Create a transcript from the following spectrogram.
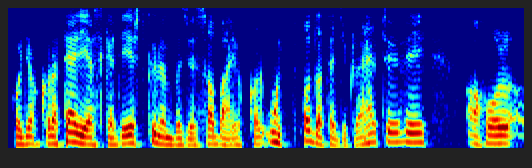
hogy akkor a terjeszkedést különböző szabályokkal úgy oda tegyük lehetővé, ahol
